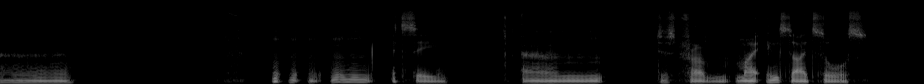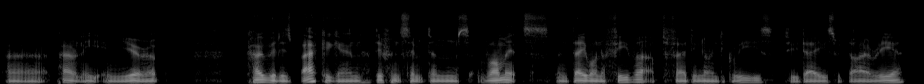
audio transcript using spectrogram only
Uh, let's see. Um, just from my inside source, uh, apparently in Europe, COVID is back again. Different symptoms vomits and day one of fever up to 39 degrees, two days with diarrhea,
